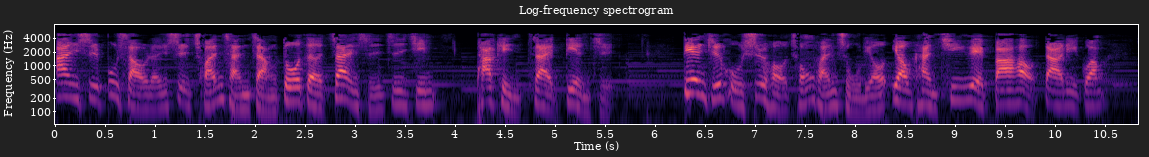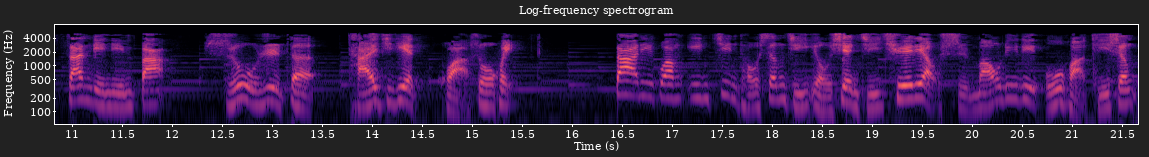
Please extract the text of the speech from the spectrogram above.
暗示不少人是船产涨多的暂时资金 parking 在电子，电子股是否重返主流，要看七月八号大立光三零零八十五日的台积电法说会。大立光因镜头升级有限及缺料，使毛利率无法提升。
